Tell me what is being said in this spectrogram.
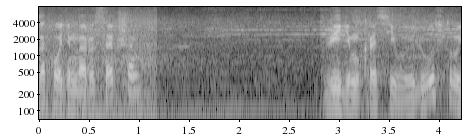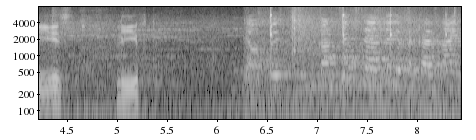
Заходим на ресепшн. Видим красивую люстру. Есть лифт. То есть концепция отеля такая, знаете,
